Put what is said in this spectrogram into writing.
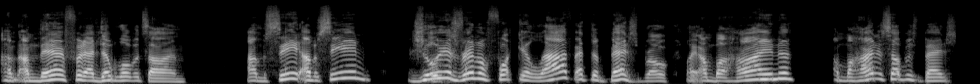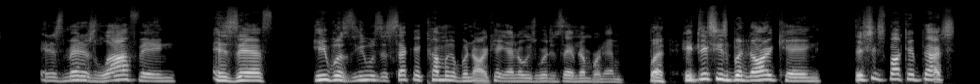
I'm I'm there for that double overtime. I'm seeing I'm seeing Julius Randle fucking laugh at the bench, bro. Like I'm behind, I'm behind the Celtics bench, and this man is laughing as if he was he was the second coming of Bernard King. I know he's wearing the same number than him, but he thinks he's Bernard King. This is fucking Patrick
